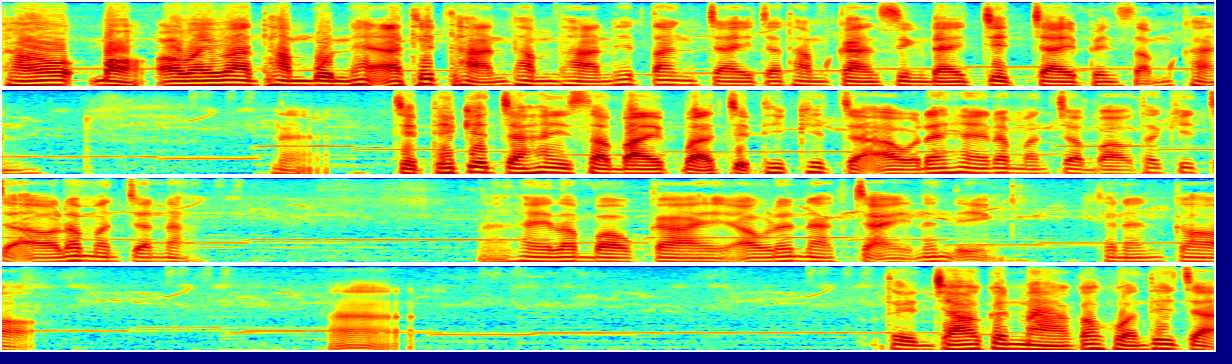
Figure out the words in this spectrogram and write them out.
เขาบอกเอาไว้ว่าทำบุญให้อธิษฐานทำทานให้ตั้งใจจะทำการสิ่งใดจิตใจเป็นสำคัญนะจิตที่คิดจะให้สบายกว่าจิตที่คิดจะเอาได้ให้แล้วมันจะเบา ถ้าคิดจะเอาแล้วมันจะหนัก นะให้เราเบากายเอาและหนักใจนั่นเอง ฉะนั้นก็ตื่นเช้าขึ้นมาก็ควรที่จะ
